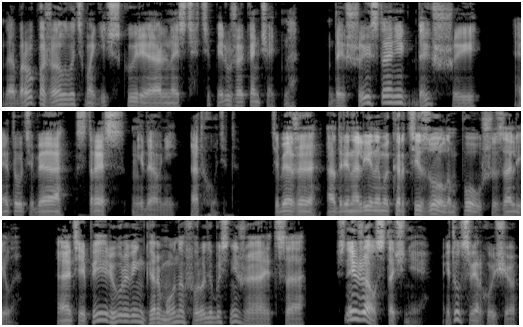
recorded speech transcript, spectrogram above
Добро пожаловать в магическую реальность, теперь уже окончательно. Дыши, Станик, дыши. Это у тебя стресс недавний отходит. Тебя же адреналином и кортизолом по уши залило. А теперь уровень гормонов вроде бы снижается. Снижался точнее. И тут сверху еще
